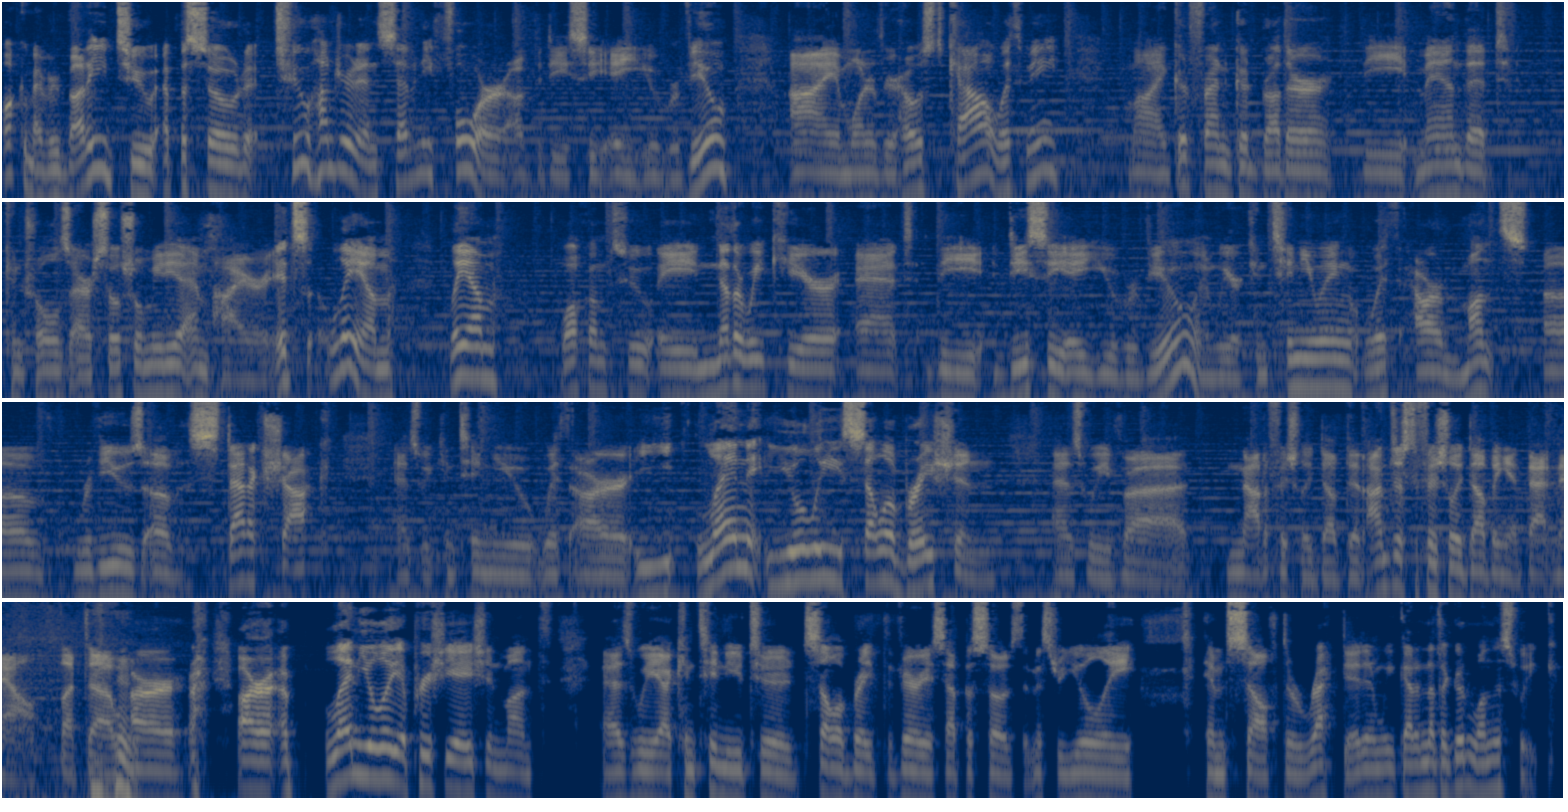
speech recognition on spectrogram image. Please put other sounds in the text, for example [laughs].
Welcome, everybody, to episode 274 of the DCAU Review. I am one of your hosts, Cal. With me, my good friend, good brother, the man that controls our social media empire. It's Liam. Liam, welcome to another week here at the DCAU Review, and we are continuing with our months of reviews of Static Shock as we continue with our Len Uhley celebration, as we've uh, not officially dubbed it. I'm just officially dubbing it that now. But uh, [laughs] our our Len Uhley Appreciation Month, as we uh, continue to celebrate the various episodes that Mr. Uhley himself directed, and we've got another good one this week.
